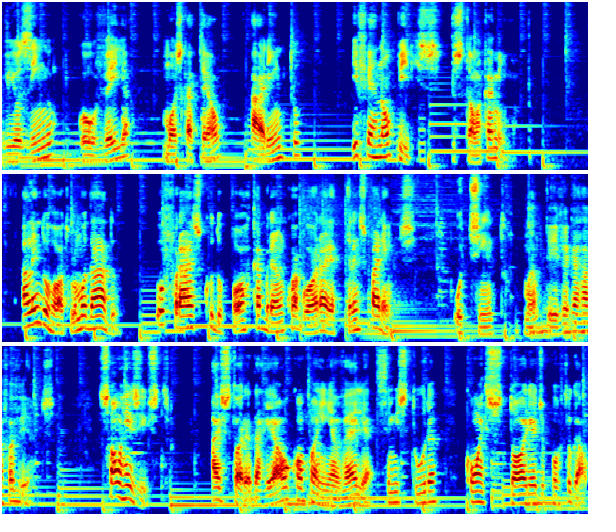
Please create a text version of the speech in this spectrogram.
Viozinho, Gouveia, Moscatel, Arinto e Fernão Pires estão a caminho. Além do rótulo mudado, o frasco do porca branco agora é transparente. O tinto manteve a garrafa verde. Só um registro. A história da Real Companhia Velha se mistura com a história de Portugal,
